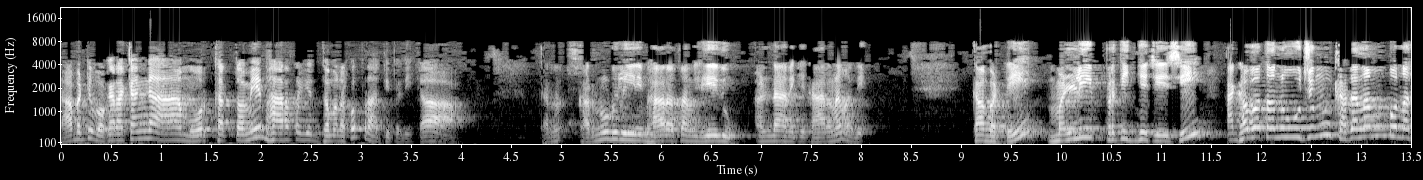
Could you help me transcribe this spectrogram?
కాబట్టి ఒక రకంగా ఆ మూర్ఖత్వమే భారత యుద్ధమునకు ప్రాతిపదిక. కర్ణుడు లేని భారతం లేదు అనడానికి కారణం అదే. కాబట్టి మళ్ళీ ప్రతిజ్ఞ చేసి అఘవతనూజుం కదనంబున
